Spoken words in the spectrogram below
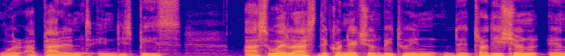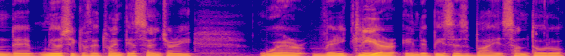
were apparent in this piece, as well as the connections between the tradition and the music of the 20th century were very clear in the pieces by Santoro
